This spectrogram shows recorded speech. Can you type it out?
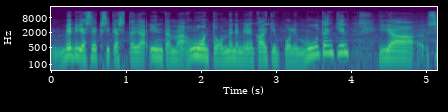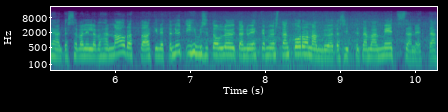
mediaseksikästä ja intämä luontoon meneminen kaikin puolin muutenkin. Ja sehän tässä välillä vähän naurattaakin, että nyt ihmiset on löytänyt ehkä myös tämän koronan myötä sitten tämän metsän, että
